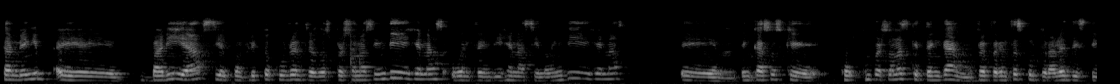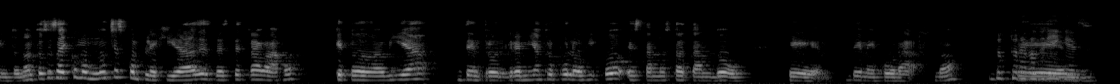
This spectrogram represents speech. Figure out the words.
también eh, varía si el conflicto ocurre entre dos personas indígenas o entre indígenas y no indígenas, eh, en casos que, con, personas que tengan referentes culturales distintos. ¿no? Entonces hay como muchas complejidades de este trabajo que todavía dentro del gremio antropológico estamos tratando eh, de mejorar. ¿no? Doctora Rodríguez,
